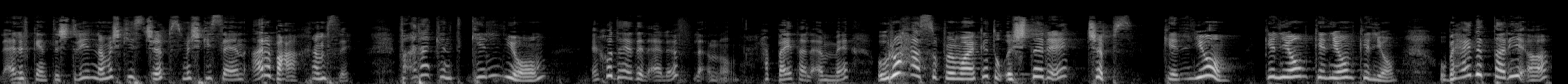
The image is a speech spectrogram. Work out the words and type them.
الألف كانت تشتري لنا مش كيس شيبس مش كيسين أربعة خمسة. فأنا كنت كل يوم آخذ هذا الألف لأنه حبيتها لأمي وروح على السوبر ماركت واشتري شيبس كل يوم كل يوم كل يوم كل يوم. وبهيدي الطريقة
